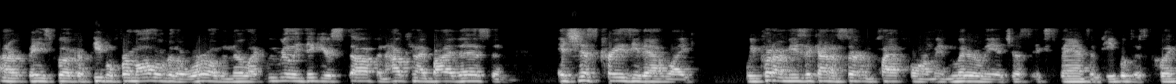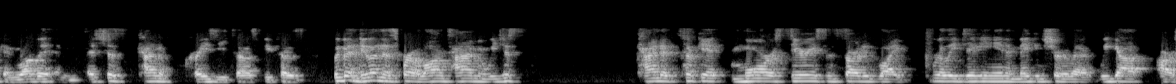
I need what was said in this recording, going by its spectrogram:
on our Facebook of people from all over the world and they're like we really dig your stuff and how can I buy this? And it's just crazy that like we put our music on a certain platform and literally it just expands and people just click and love it and it's just kind of crazy to us because we've been doing this for a long time and we just kind of took it more serious and started like really digging in and making sure that we got our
